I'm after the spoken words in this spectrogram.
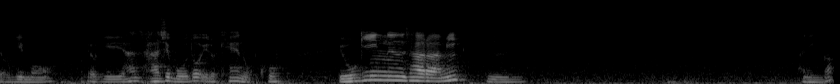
여기 뭐 여기 한 45도 이렇게 해놓고 여기 있는 사람이 음 아닌가?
